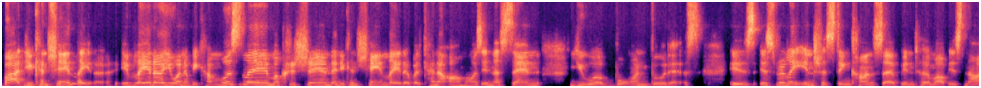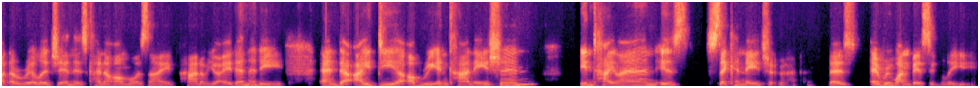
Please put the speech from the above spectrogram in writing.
but you can change later. If later you want to become Muslim or Christian, then you can change later. But kind of almost in a sense, you were born Buddhist. Is is really interesting concept in terms of it's not a religion. It's kind of almost like part of your identity, and the idea of reincarnation in Thailand is second nature. There's everyone basically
